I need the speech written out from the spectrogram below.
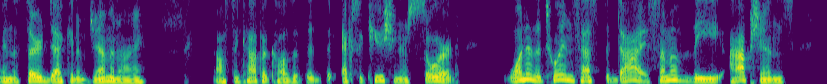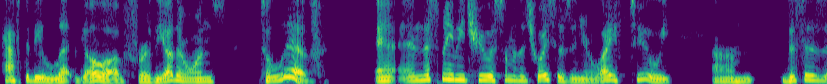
in the third decan of gemini austin coppock calls it the, the executioner's sword. One of the twins has to die. Some of the options have to be let go of for the other ones to live. And, and this may be true with some of the choices in your life too. Um, this is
